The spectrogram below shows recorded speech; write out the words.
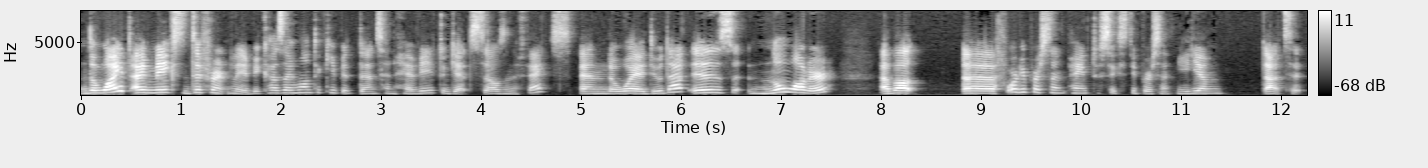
the white I mix differently because I want to keep it dense and heavy to get cells and effects. And the way I do that is no water, about 40% uh, paint to 60% medium, that's it.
